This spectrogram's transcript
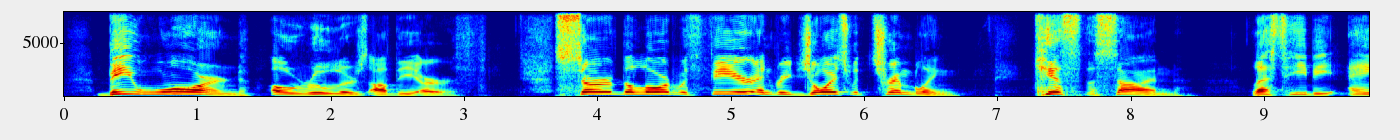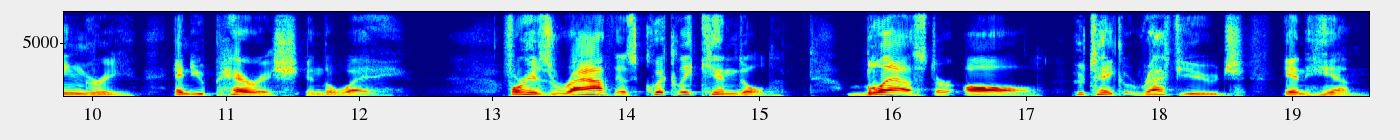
Be warned, O rulers of the earth. Serve the Lord with fear and rejoice with trembling. Kiss the Son, lest he be angry and you perish in the way. For his wrath is quickly kindled. Blessed are all who take refuge in him.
